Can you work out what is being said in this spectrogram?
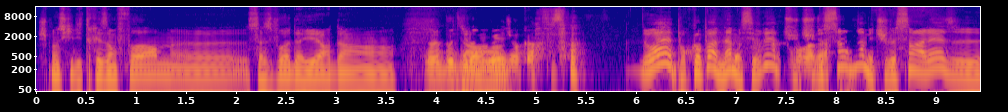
je pense qu'il est très en forme. ça se voit d'ailleurs dans. Dans le body Dans- language encore, c'est ça? Ouais, pourquoi pas. Non, mais c'est vrai. Tu, Bon, tu le sens. Non, mais tu le sens à l'aise. euh,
